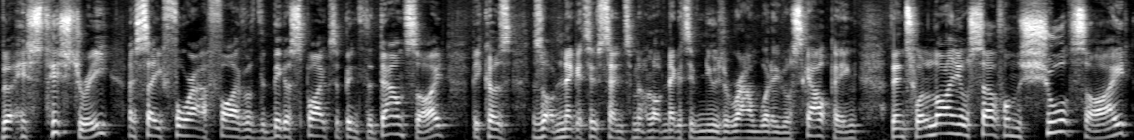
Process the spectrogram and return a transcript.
that his history let's say four out of five of the bigger spikes have been to the downside because there's a lot of negative sentiment a lot of negative news around whatever you're scalping then to align yourself on the short side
